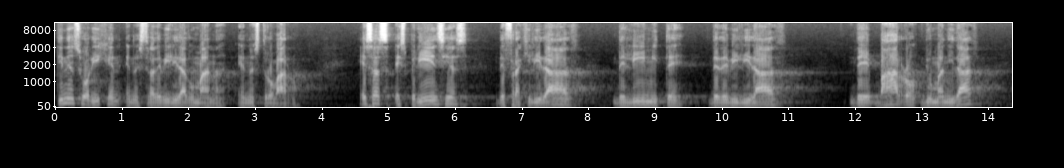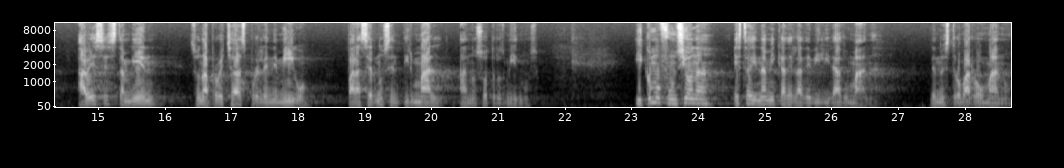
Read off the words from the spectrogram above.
tienen su origen en nuestra debilidad humana, en nuestro barro. Esas experiencias de fragilidad, de límite, de debilidad, de barro, de humanidad, a veces también son aprovechadas por el enemigo para hacernos sentir mal a nosotros mismos. ¿Y cómo funciona esta dinámica de la debilidad humana, de nuestro barro humano,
